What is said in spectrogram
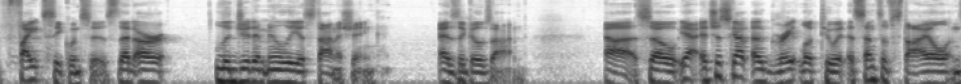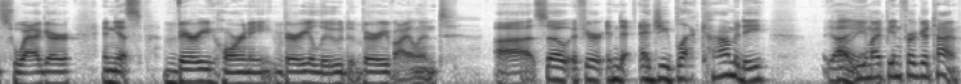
fight sequences that are legitimately astonishing as it Hmm. goes on. Uh, so yeah, it's just got a great look to it, a sense of style and swagger, and yes, very horny, very lewd, very violent. Uh, so if you're into edgy black comedy, uh, Oh, yeah. you might be in for a good time.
